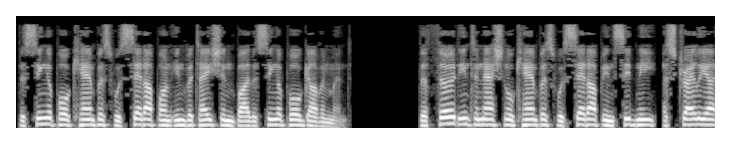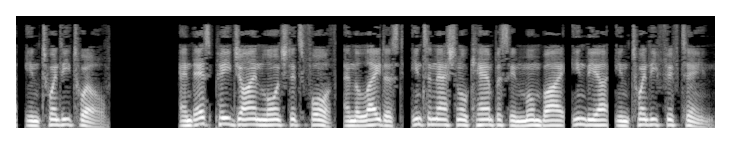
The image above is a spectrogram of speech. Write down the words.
the Singapore campus was set up on invitation by the Singapore government. The third international campus was set up in Sydney, Australia, in 2012 and SP Jain launched its fourth, and the latest, international campus in Mumbai, India, in 2015.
